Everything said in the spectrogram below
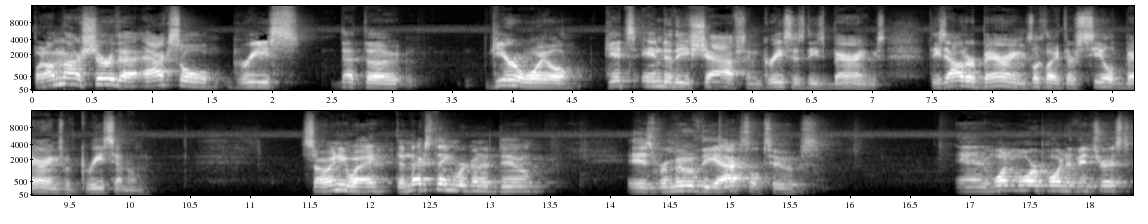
But I'm not sure that axle grease, that the gear oil gets into these shafts and greases these bearings. These outer bearings look like they're sealed bearings with grease in them. So anyway, the next thing we're going to do is remove the axle tubes. And one more point of interest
